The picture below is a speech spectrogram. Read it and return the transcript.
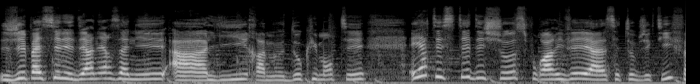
J'ai passé les dernières années à lire, à me documenter et à tester des choses pour arriver à cet objectif.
